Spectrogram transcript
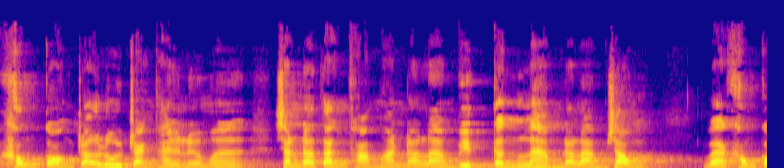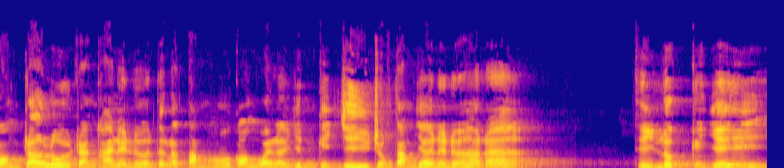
không còn trở lui trạng thái này nữa mà sanh đã tận phạm hạnh, đã làm việc cần làm, đã làm xong và không còn trở lui trạng thái này nữa, tức là tâm không còn quay lại dính cái gì trong tâm giới này nữa hết á. Thì luật cái gì?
